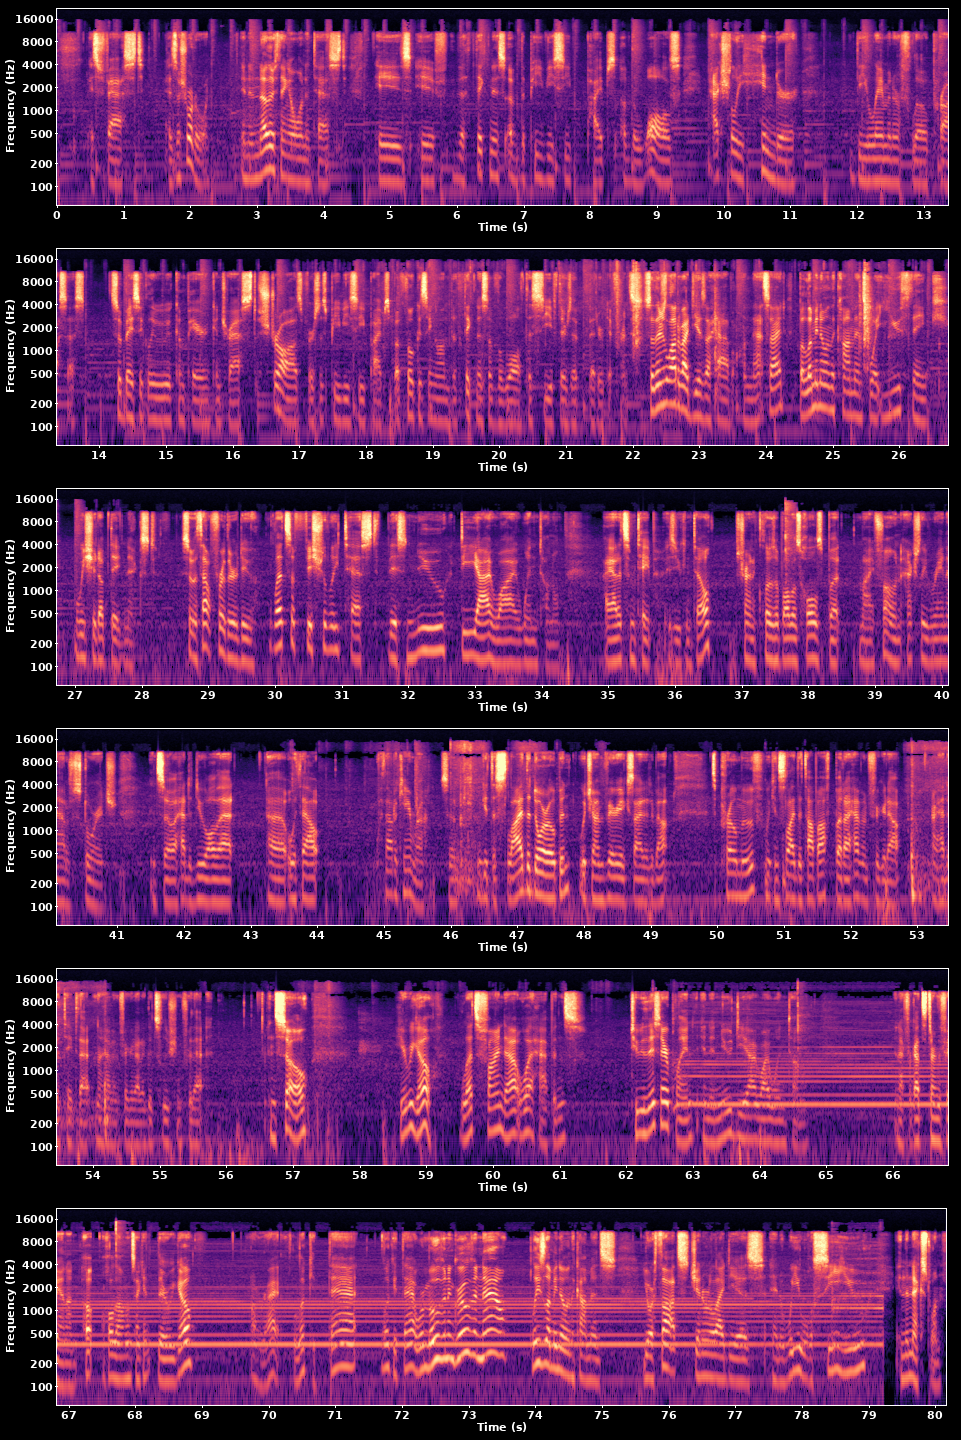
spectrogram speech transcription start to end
as fast as a shorter one? And another thing I want to test is if the thickness of the PVC pipes of the walls actually hinder the laminar flow process. So basically, we would compare and contrast straws versus PVC pipes, but focusing on the thickness of the wall to see if there's a better difference. So there's a lot of ideas I have on that side, but let me know in the comments what you think we should update next. So without further ado, let's officially test this new DIY wind tunnel. I added some tape, as you can tell. I was trying to close up all those holes, but my phone actually ran out of storage. And so I had to do all that uh, without without a camera. So we get to slide the door open, which I'm very excited about. It's pro move. We can slide the top off, but I haven't figured out. I had to tape that, and I haven't figured out a good solution for that. And so here we go. Let's find out what happens to this airplane in a new DIY wind tunnel. And I forgot to turn the fan on. Oh, hold on one second. There we go. All right, look at that. Look at that. We're moving and grooving now. Please let me know in the comments your thoughts, general ideas, and we will see you in the next one.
